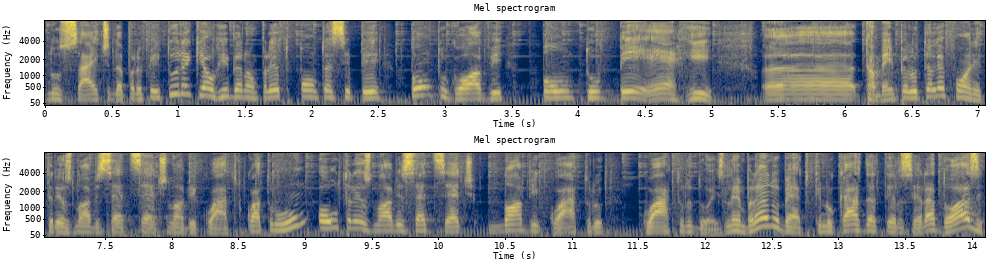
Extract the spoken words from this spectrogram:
no site da Prefeitura, que é o ribeirãopreto.sp.com www.ecosistema.com.br. Uh, também pelo telefone 3977-9441 ou 3977-9442. Lembrando, Beto, que no caso da terceira dose,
